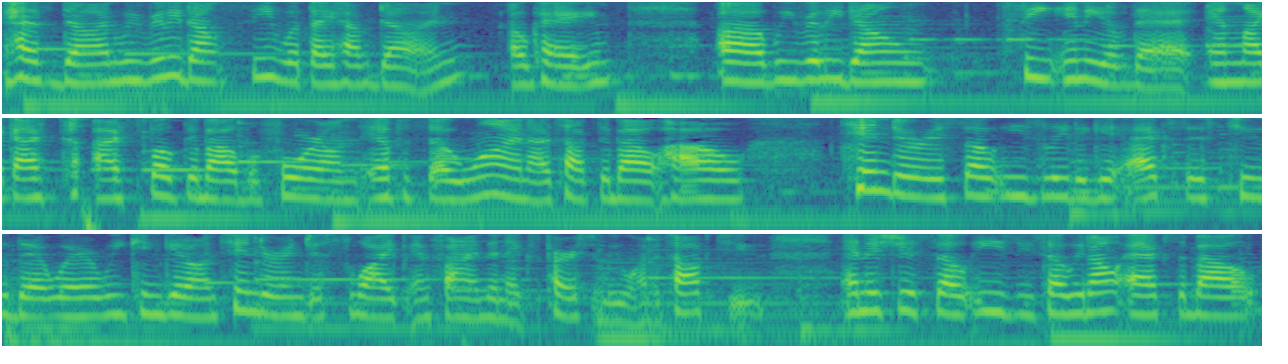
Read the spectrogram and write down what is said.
has done. We really don't see what they have done. Okay. Uh, we really don't see any of that. And like I, t- I spoke about before on episode one, I talked about how Tinder is so easily to get access to that where we can get on Tinder and just swipe and find the next person we want to talk to. And it's just so easy. So we don't ask about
